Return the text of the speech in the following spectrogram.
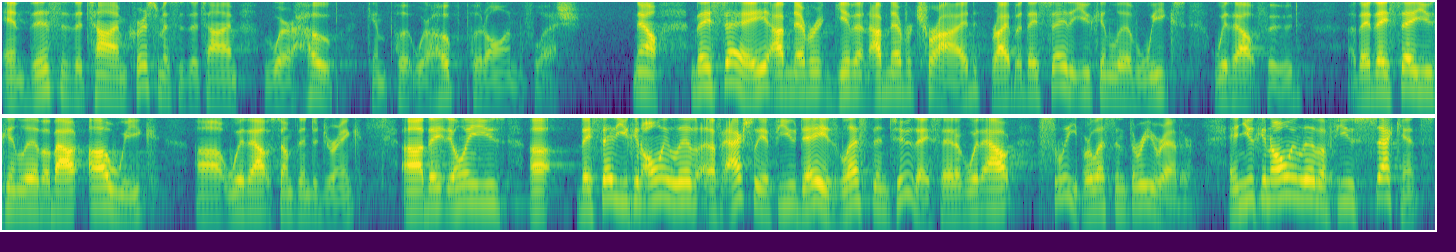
And this is the time, Christmas is the time where hope can put, where hope put on flesh. Now, they say, I've never given, I've never tried, right? But they say that you can live weeks without food. Uh, they, they say you can live about a week uh, without something to drink. Uh, they, they only use, uh, they say that you can only live actually a few days, less than two, they said, without sleep, or less than three, rather. And you can only live a few seconds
